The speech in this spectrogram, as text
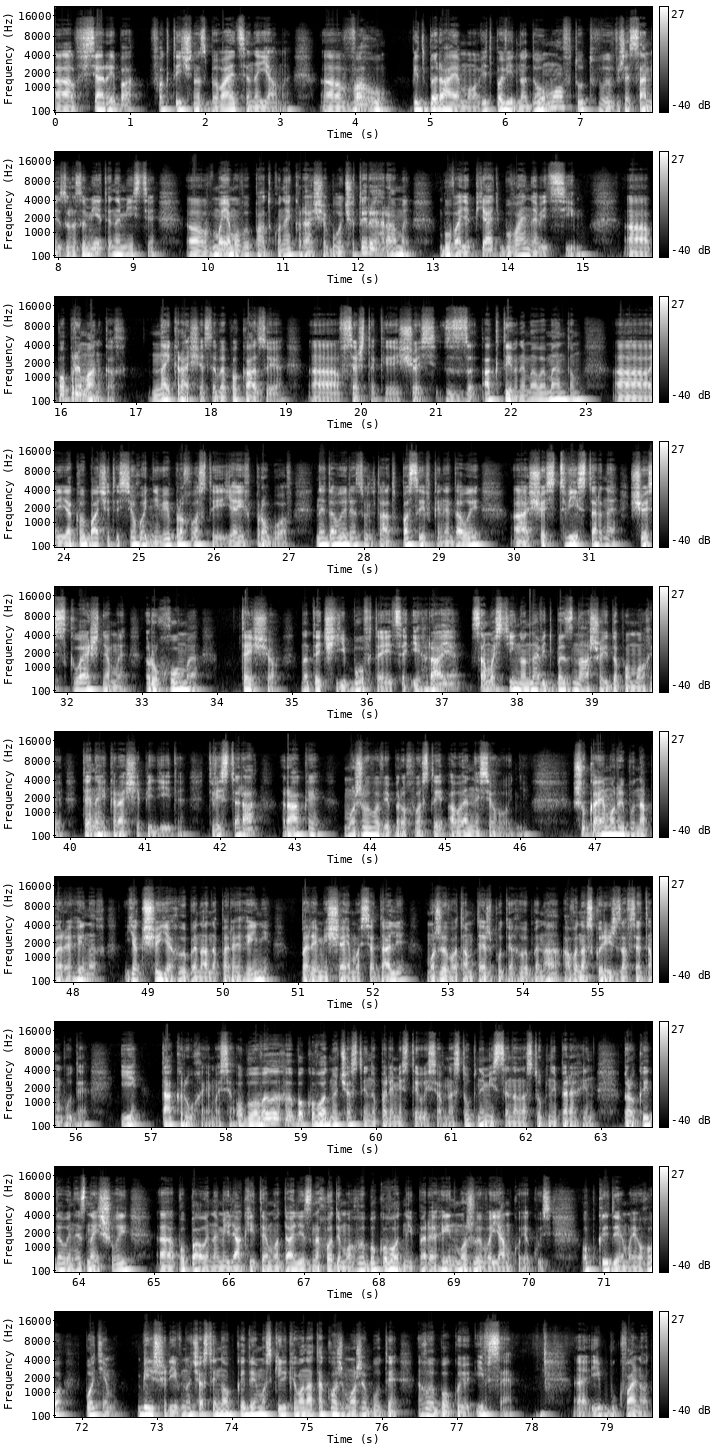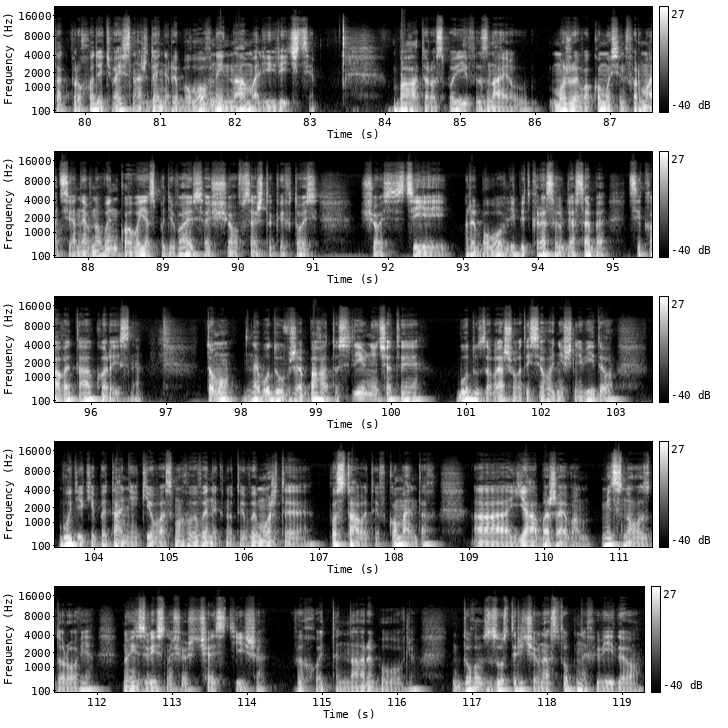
е, вся риба фактично збивається на ями. Вагу підбираємо відповідно до умов. Тут ви вже самі зрозумієте на місці. В моєму випадку найкраще було 4 грами, буває 5, буває навіть 7. Е, По приманках найкраще себе показує е, все ж таки щось з активним елементом. Е, Як ви бачите, сьогодні віброхвости, я їх пробував, не дали результат, пасивки не дали, е, щось твістерне, щось з клешнями, рухоме. Те, що на течії бовтається і грає самостійно, навіть без нашої допомоги, те найкраще підійде. Твістера, раки, можливо, віброхвости, але не сьогодні. Шукаємо рибу на перегинах. Якщо є глибина на перегині, переміщаємося далі. Можливо, там теж буде глибина, а вона, скоріш за все, там буде. І так рухаємося. Обловили глибоководну частину, перемістилися в наступне місце на наступний перегин. Прокидали, не знайшли, е, попали на міляк, йдемо далі, знаходимо глибоководний перегин, можливо, ямку якусь, обкидаємо його, потім більш рівну частину обкидаємо, скільки вона також може бути глибокою, і все. Е, І буквально так проходить весь наш день риболовний на малій річці. багато розповів. Знаю, можливо, комусь інформація не в новинку, але я сподіваюся, що все ж таки хтось щось з цієї риболовлі підкреслив для себе цікаве та корисне. Тому не буду вже багато слівнічати, буду завершувати сьогоднішнє відео. Будь-які питання, які у вас могли виникнути, ви можете поставити в коментах. Я бажаю вам міцного здоров'я. Ну і звісно, що частіше виходьте на риболовлю. До зустрічі в наступних відео.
